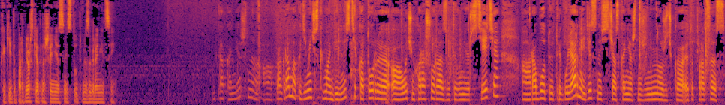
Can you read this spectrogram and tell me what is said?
какие-то партнерские отношения с институтами за границей? Да, конечно. А, программы академической мобильности, которые а, очень хорошо развиты в университете, а, работают регулярно. Единственное, сейчас, конечно же, немножечко этот процесс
